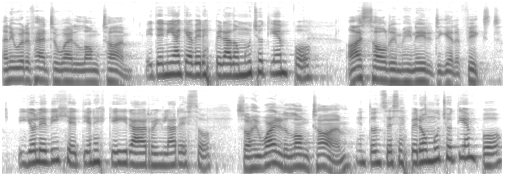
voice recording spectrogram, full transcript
and he would have had to wait a long time. y tenía que haber esperado mucho tiempo. I told him he needed to get it fixed. Y yo le dije, tienes que ir a arreglar eso. So he waited a long time Entonces esperó mucho tiempo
